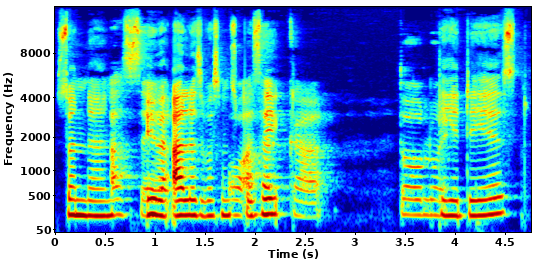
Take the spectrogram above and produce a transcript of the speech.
sondern über alles, was uns bewegt. Die Idee ist,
